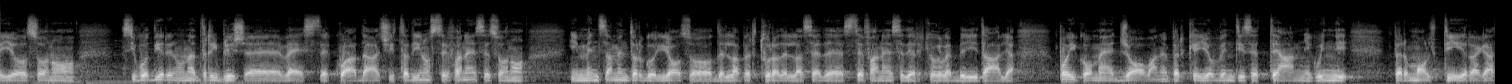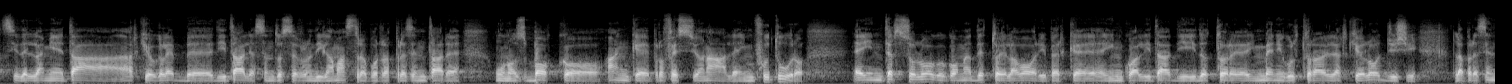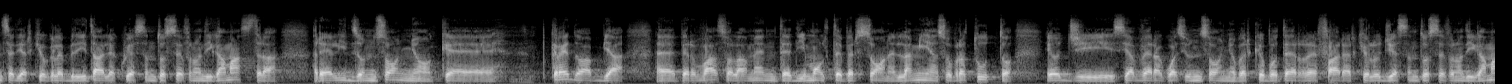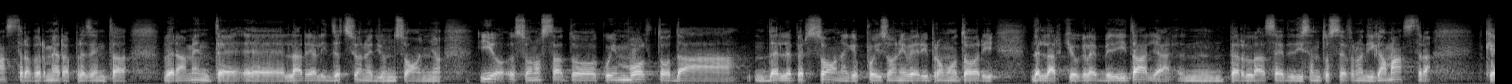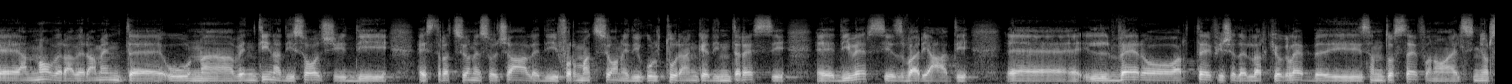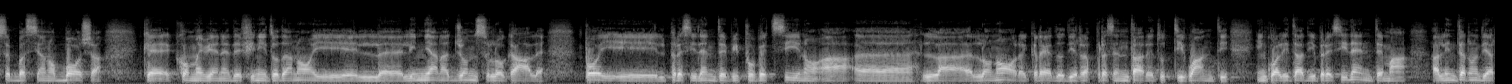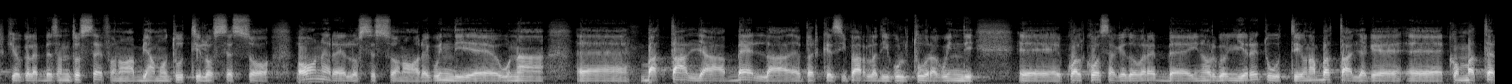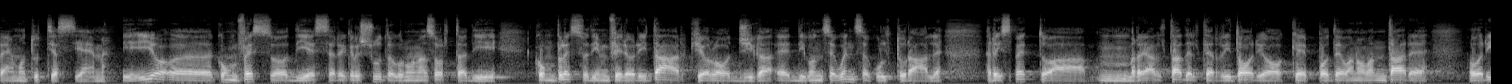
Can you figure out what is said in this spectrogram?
Io sono si può dire in una triplice veste qua, da cittadino stefanese sono immensamente orgoglioso dell'apertura della sede stefanese di Archeoclub d'Italia, poi come giovane perché io ho 27 anni, quindi per molti ragazzi della mia età Archeoclub d'Italia a Santo Stefano di Camastra può rappresentare uno sbocco anche professionale in futuro. E in terzo luogo come addetto ai lavori perché in qualità di dottore in beni culturali e archeologici la presenza di Archeoclub d'Italia qui a Santo Stefano di Camastra realizza un sogno che credo abbia eh, pervaso la mente di molte persone, la mia soprattutto, e oggi si avvera quasi un sogno perché poter fare archeologia a Santo Stefano di Camastra per me rappresenta veramente eh, la realizzazione di un sogno. Io sono stato coinvolto da delle persone che poi sono i veri promotori dell'Archeoclub d'Italia per la sede di Santo Stefano di Camastra che annovera veramente una ventina di soci di estrazione sociale, di formazione, di cultura e anche di interessi eh, diversi e svariati. Eh, il vero artefice dell'Archeoclub di Santo Stefano è il signor Sebastiano Bocia che come viene definito da noi l'Indiana Jones locale, poi il presidente Pippo Pezzino ha eh, l'onore credo di rappresentare tutti quanti in qualità di presidente ma all'interno di Archeoclub Santo Stefano abbiamo tutti lo stesso onere e lo stesso onore, quindi è una eh, battaglia bella eh, perché si parla di cultura, quindi è qualcosa che dovrebbe inorgoglire tutti, è una battaglia che eh, combatteremo tutti assieme. Io eh, confesso di essere cresciuto con una sorta di complesso di inferiorità archeologica e di conseguenza culturale rispetto a mh, realtà del territorio che potevano vantare origini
